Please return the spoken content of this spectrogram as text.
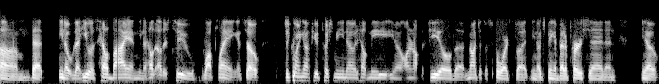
um, that you know that he was held by and you know held others to while playing, and so just growing up, he would push me, you know, and help me, you know, on and off the field, uh, not just with sports, but you know, just being a better person and, you know,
